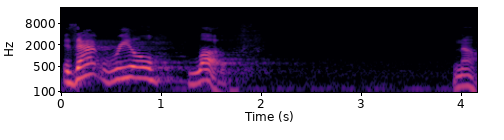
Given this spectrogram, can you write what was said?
is that real love? No.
